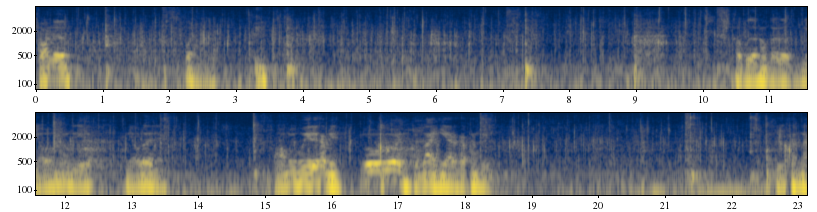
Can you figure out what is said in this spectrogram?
ช้อนหนึ่งคนข้าเบื่อเขาก็เริ่มเหนียวต้องดีแล้วเหนียวเลยเนี่ย อมหุยๆเลยครับนี่โอ้ยผมไล่เฮียแล้วครับทั้งทีสีสันหนา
